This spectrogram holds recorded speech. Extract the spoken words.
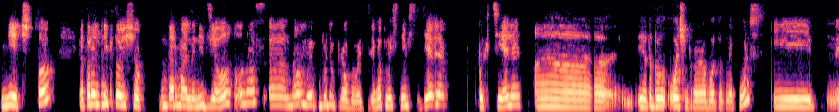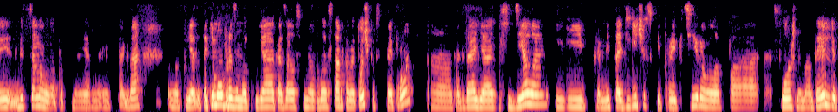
нечто, который никто еще нормально не делал у нас, э, но мы будем пробовать. И вот мы с ним сидели, пыхтели. А, и это был очень проработанный курс и, бесценный опыт, наверное. Тогда вот я, таким образом вот я оказалась, у меня была стартовая точка в SkyPro, а, когда я сидела и прям методически проектировала по сложной модели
